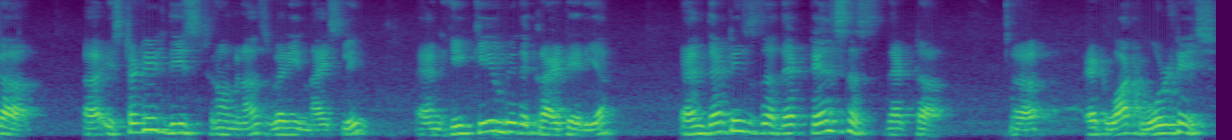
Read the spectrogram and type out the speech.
uh, uh, studied these phenomena very nicely, and he came with a criteria, and that is uh, that tells us that at what voltage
